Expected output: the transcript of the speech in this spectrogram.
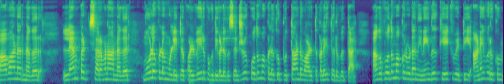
Pavanar Nagar Lambert Saravana Nagar Moolakulam உள்ளிட்ட பல்வேறு பகுதிகளுக்கு சென்று பொதுமக்களுக்கு புத்தாண்டு வாழ்த்துக்களை தெரிவித்தார். அங்கு பொதுமக்களுடன் இணைந்து கேக் வெட்டி அனைவருக்கும்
